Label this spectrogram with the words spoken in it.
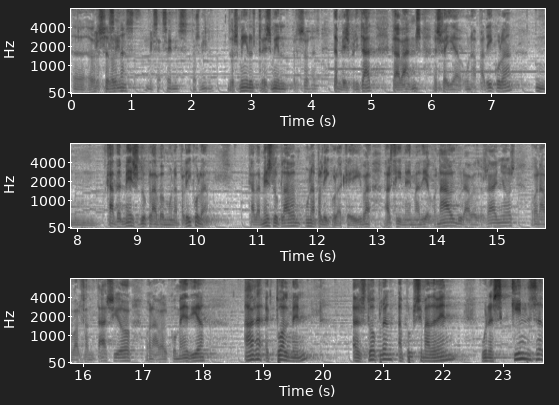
Eh, a Barcelona? 1.700, 2.000. 2.000, 3.000 persones. També és veritat que abans es feia una pel·lícula, mm, cada mes doblàvem una pel·lícula, cada mes doblàvem una pel·lícula que iba al cinema diagonal, durava dos anys, o anava al Fantasio, o anava al Comèdia. Ara, actualment, es doblen aproximadament unes 15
